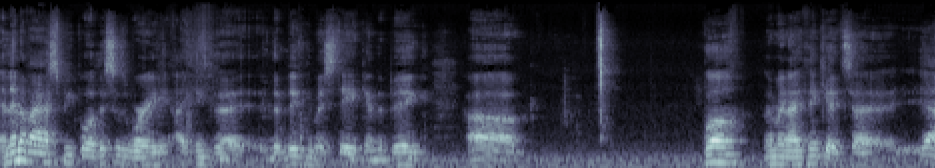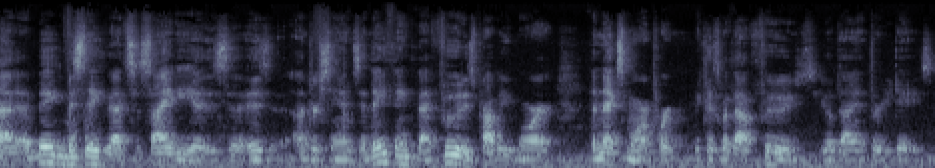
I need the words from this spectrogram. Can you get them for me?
And then if I ask people, this is where I think the the big mistake and the big, um, well, I mean, I think it's a yeah a big mistake that society is is understands, and they think that food is probably more the next more important because without food you'll die in thirty days.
